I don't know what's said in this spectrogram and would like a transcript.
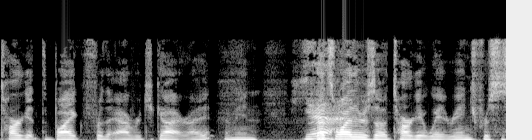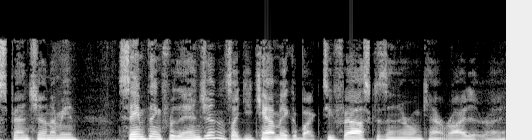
target the bike for the average guy, right? I mean, Yeah, that's why there's a target weight range for suspension. I mean, same thing for the engine. It's like you can't make a bike too fast because then everyone can't ride it, right?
